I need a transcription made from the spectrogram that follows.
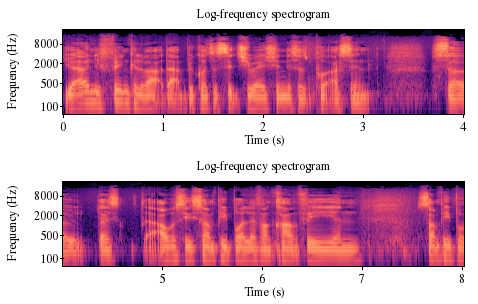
you're only thinking about that because the situation this has put us in. So there's obviously some people live on comfy and some people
